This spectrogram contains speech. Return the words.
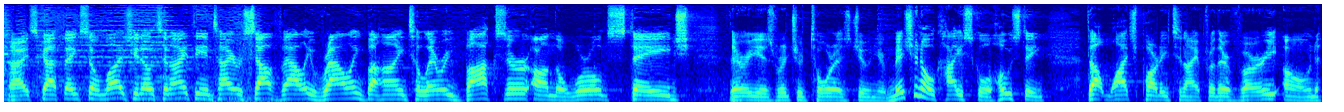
All right, Scott, thanks so much. You know, tonight the entire South Valley rallying behind Tulare Boxer on the world stage. There he is, Richard Torrez Jr. Mission Oak High School hosting that watch party tonight for their very own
